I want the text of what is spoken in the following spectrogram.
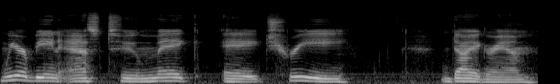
We are being asked to make a tree diagram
